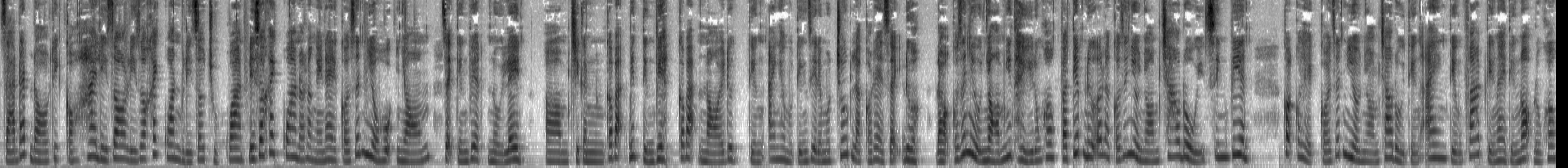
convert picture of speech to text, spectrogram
giá đắt đó thì có hai lý do lý do khách quan và lý do chủ quan. Lý do khách quan đó là ngày nay có rất nhiều hội nhóm dạy tiếng việt nổi lên um, chỉ cần các bạn biết tiếng Việt, các bạn nói được tiếng Anh hay một tiếng gì đấy một chút là có thể dạy được. Đó, có rất nhiều nhóm như thế đúng không? Và tiếp nữa là có rất nhiều nhóm trao đổi sinh viên còn có thể có rất nhiều nhóm trao đổi tiếng Anh, tiếng Pháp, tiếng này tiếng nọ đúng không?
